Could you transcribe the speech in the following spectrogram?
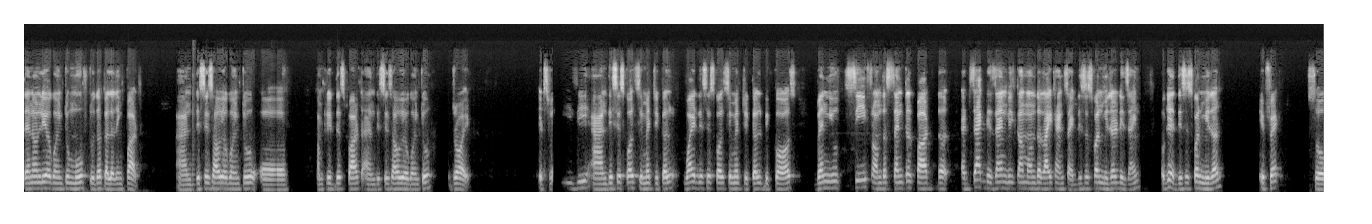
Then only you're going to move to the coloring part. And this is how you're going to uh, complete this part and this is how you're going to draw it. It's very easy and this is called symmetrical. Why this is called symmetrical? Because when you see from the center part the exact design will come on the right hand side. This is called mirror design okay? This is called mirror effect so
